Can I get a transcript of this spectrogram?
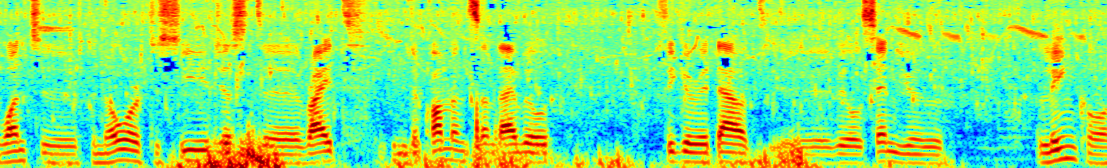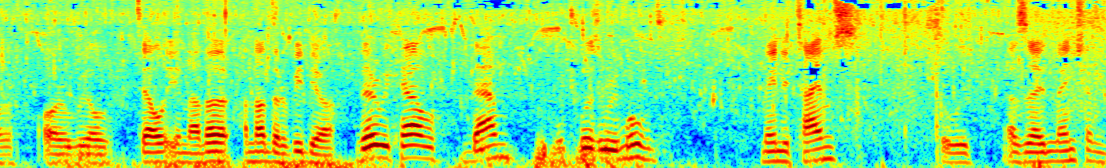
want to, to know or to see just uh, write in the comments and i will figure it out. Uh, we'll send you link or or we'll tell in another another video. There we have dam which was removed many times. So it, as i mentioned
